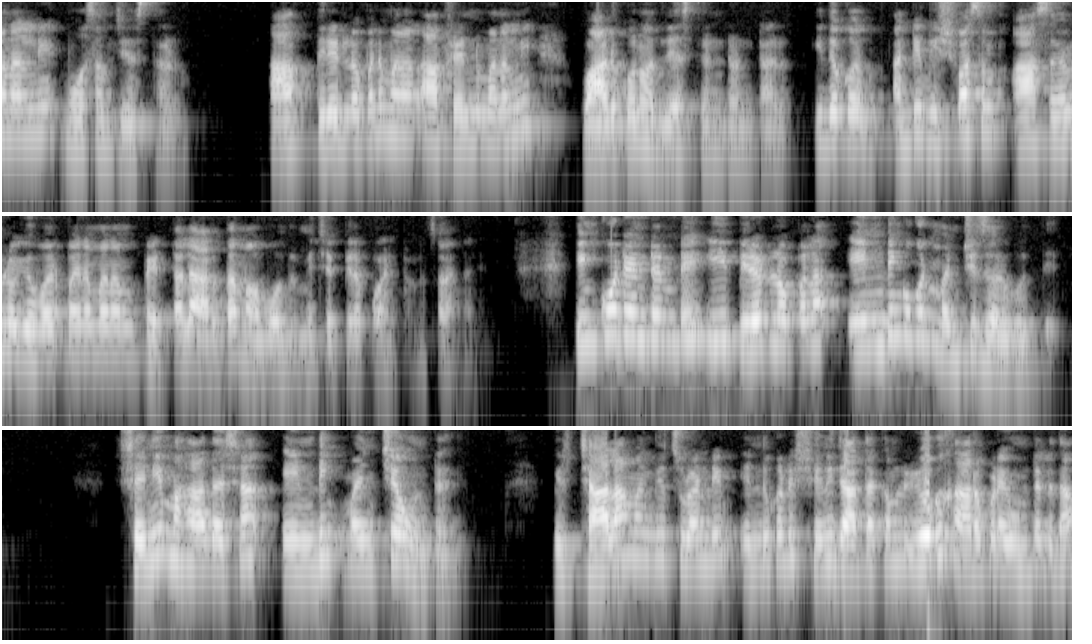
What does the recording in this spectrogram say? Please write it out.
మనల్ని మోసం చేస్తాడు. ఆ పీరియడ్ లోపలే మన ఆ ఫ్రెండ్ మనల్ని వాడుకొని వదిలేస్తుంటుంటాడు. ఇది ఒక అంటే విశ్వాసం ఆ సమయంలో ఎవరిపైన మనం పెట్టాలి అర్థం అవ్వదు. మీరు చెప్పిన పాయింట్ అనుసరంగా ఇంకోటి ఏంటంటే ఈ పీరియడ్ లోపల ఎండింగ్ ఒకటి మంచి జరుగుద్ది. శని మహాదశ ఎండింగ్ మంచిగా ఉంటుంది. మీరు చాలామంది చూడండి ఎందుకంటే శని జాతకంలో యోగ కారకుడే ఉంటే లేదా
